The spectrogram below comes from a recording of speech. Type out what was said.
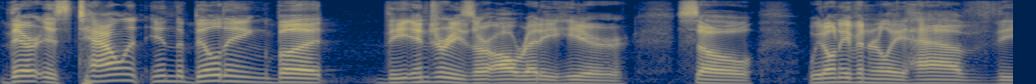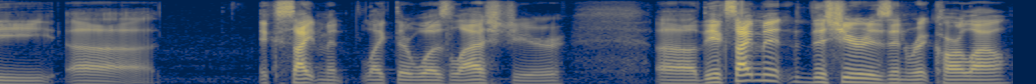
There is talent in the building, but the injuries are already here, so we don't even really have the uh, excitement like there was last year. Uh, the excitement this year is in Rick Carlisle,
